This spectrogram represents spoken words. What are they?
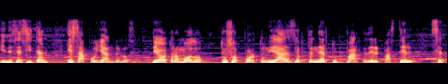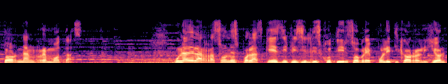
y necesitan es apoyándolos. De otro modo, tus oportunidades de obtener tu parte del pastel se tornan remotas. Una de las razones por las que es difícil discutir sobre política o religión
